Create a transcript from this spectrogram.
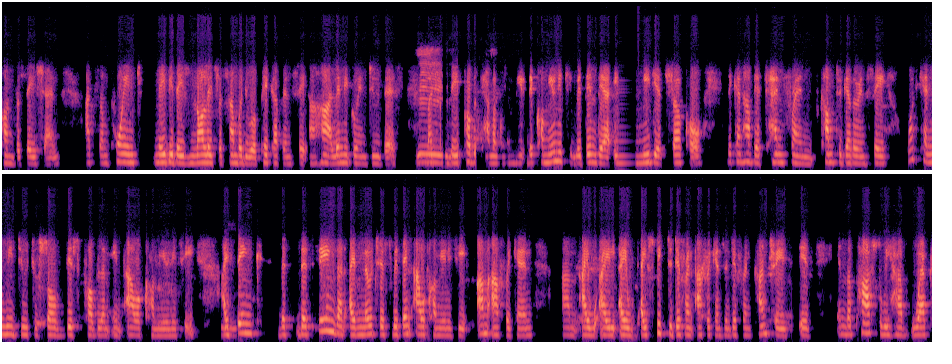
conversation. At some point, maybe there's knowledge that somebody will pick up and say, aha, let me go and do this. Mm-hmm. But they probably have a, the community within their immediate circle. They can have their 10 friends come together and say, what can we do to solve this problem in our community? I think the, the thing that I've noticed within our community, I'm African, um, I, I, I, speak to different Africans in different countries is in the past we have worked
